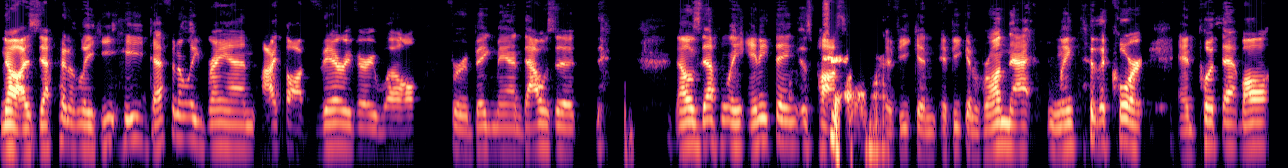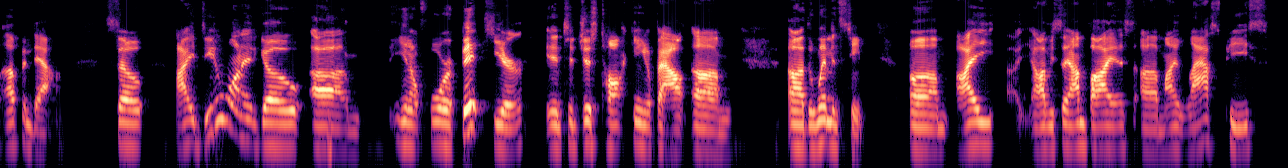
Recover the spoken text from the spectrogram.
no, it's definitely he. He definitely ran. I thought very very well for a big man. That was a that was definitely anything is possible if he can if he can run that length to the court and put that ball up and down. So I do want to go, um, you know, for a bit here into just talking about um, uh, the women's team. Um, I obviously I'm biased. Uh, my last piece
